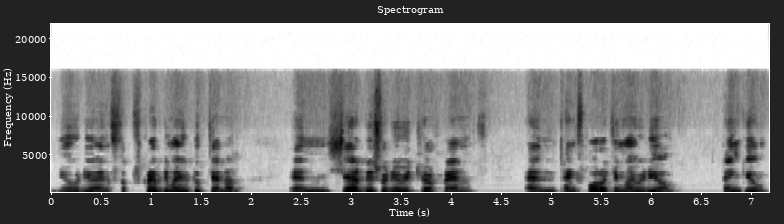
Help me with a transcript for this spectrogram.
new video and subscribe to my youtube channel and share this video with your friends. And thanks for watching my video. Thank you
